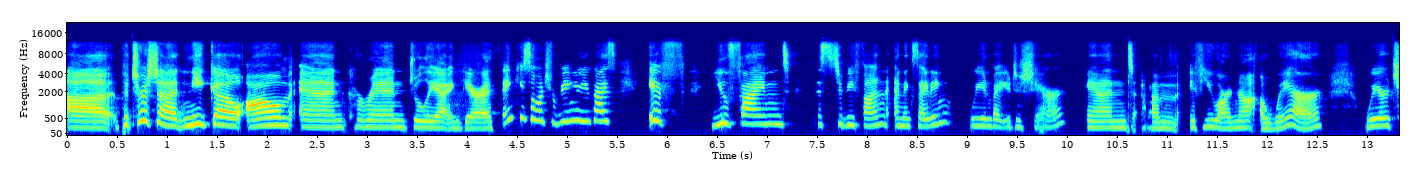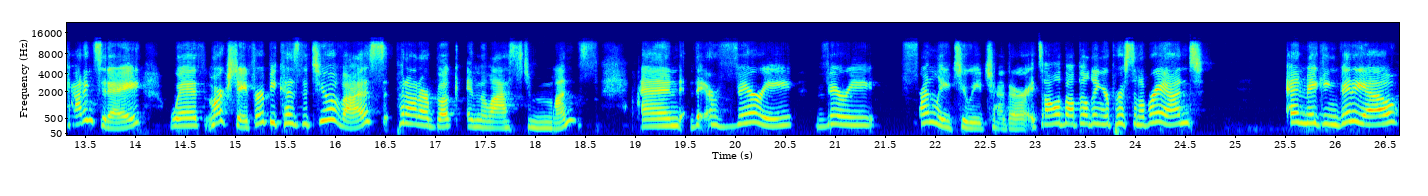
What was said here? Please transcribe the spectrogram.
uh, Patricia, Nico, Alm, and Corinne, Julia, and Gareth. Thank you so much for being here, you guys. If you find this to be fun and exciting, we invite you to share. And um, if you are not aware, we're chatting today with Mark Schaefer because the two of us put out our book in the last month, and they are very, very friendly to each other. It's all about building your personal brand and making video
